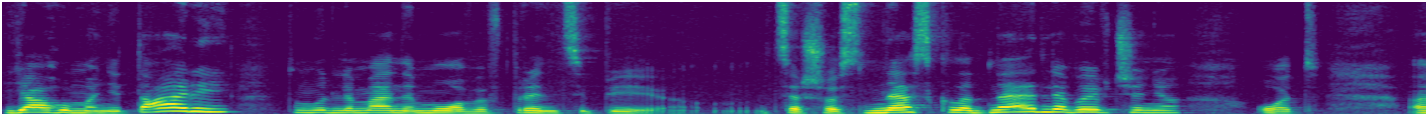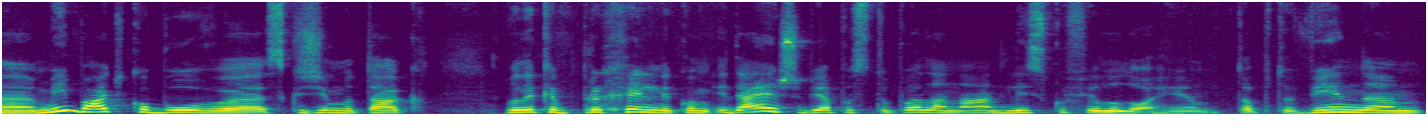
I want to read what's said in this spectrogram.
Я гуманітарій, тому для мене мови, в принципі, це щось нескладне для вивчення. От. Е, мій батько був, е, скажімо так, великим прихильником ідеї, щоб я поступила на англійську філологію. Тобто він ем,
